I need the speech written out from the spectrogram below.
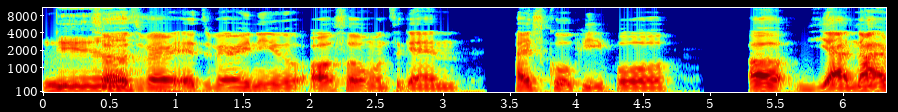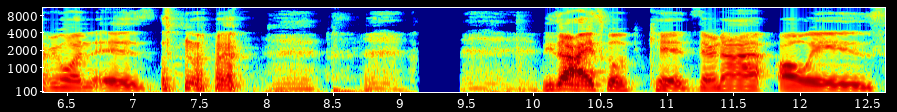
Yeah. So it's very it's very new. Also, once again, high school people. Oh yeah, not everyone is. These are high school kids. They're not always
